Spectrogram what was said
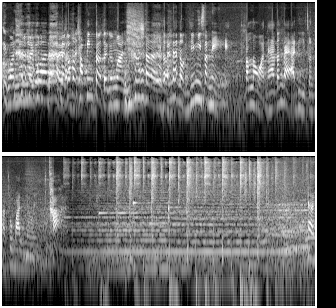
อีกวันหนึงเลยก็ว่าได้ แล้วก็มาช้อปปิ้งต่อแต่กลางวัน ใช่ค่ะเป็นถนนที่มีเสน่ห์ตลอดนะคะ ตั้งแต่อดีตจนปัจจุบันเลยค่ะอยาก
